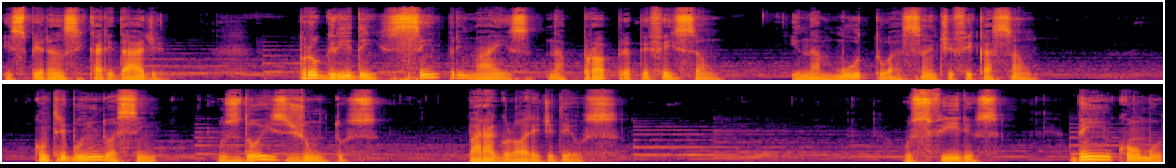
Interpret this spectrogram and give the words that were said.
esperança e caridade, progridem sempre mais na própria perfeição e na mútua santificação, contribuindo assim os dois juntos para a glória de Deus. Os filhos bem como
